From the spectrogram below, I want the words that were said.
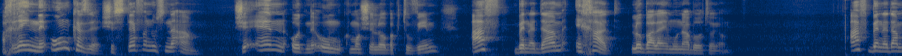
אחרי נאום כזה שסטפנוס נאם, שאין עוד נאום כמו שלו בכתובים, אף בן אדם אחד לא בא לאמונה באותו יום. אף בן אדם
